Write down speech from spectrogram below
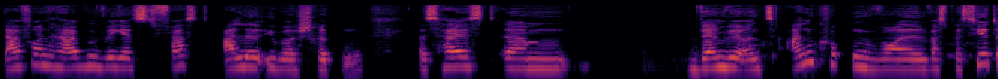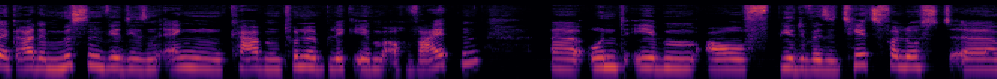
Davon haben wir jetzt fast alle überschritten. Das heißt, ähm, wenn wir uns angucken wollen, was passiert da gerade, müssen wir diesen engen Carbon-Tunnelblick eben auch weiten äh, und eben auf Biodiversitätsverlust äh,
